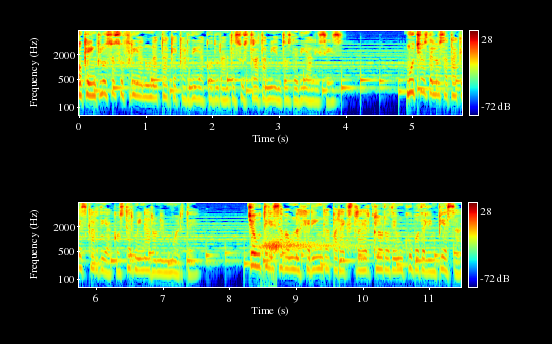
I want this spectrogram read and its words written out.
o que incluso sufrían un ataque cardíaco durante sus tratamientos de diálisis. Muchos de los ataques cardíacos terminaron en muerte. Yo utilizaba una jeringa para extraer cloro de un cubo de limpieza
